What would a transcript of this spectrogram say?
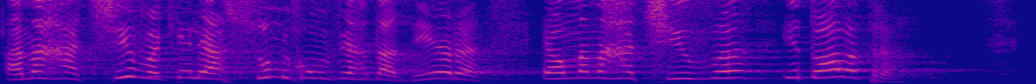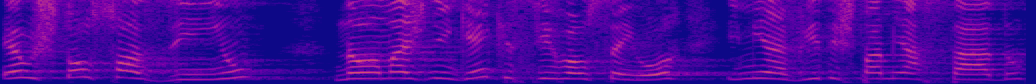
A narrativa que ele assume como verdadeira é uma narrativa idólatra. Eu estou sozinho, não há mais ninguém que sirva ao Senhor e minha vida está ameaçado,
